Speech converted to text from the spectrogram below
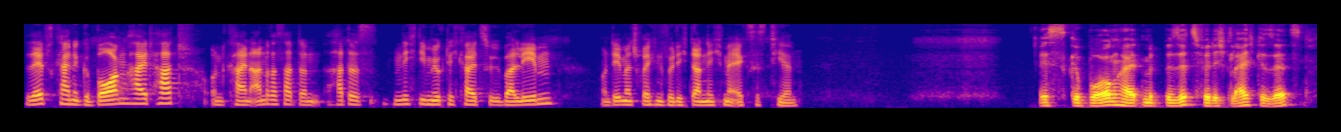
selbst keine Geborgenheit hat und kein anderes hat, dann hat es nicht die Möglichkeit zu überleben und dementsprechend würde ich dann nicht mehr existieren. Ist Geborgenheit mit Besitz für dich gleichgesetzt?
